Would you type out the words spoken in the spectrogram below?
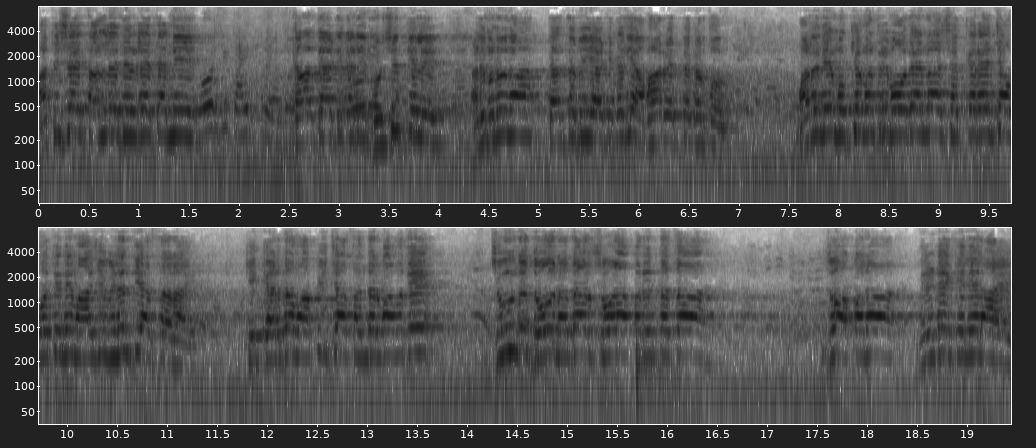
अतिशय चांगले निर्णय त्यांनी काल त्या ठिकाणी घोषित केले. आणि म्हणून त्यांचं मी या ठिकाणी आभार व्यक्त करतो. माननीय मुख्यमंत्री महोदयांना शेतकऱ्यांच्या वतीने माझी विनंती असणार आहे की कर्जमाफीच्या संदर्भामध्ये जून दोन हजार सोळा पर्यंतचा जो आपण निर्णय केलेला आहे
